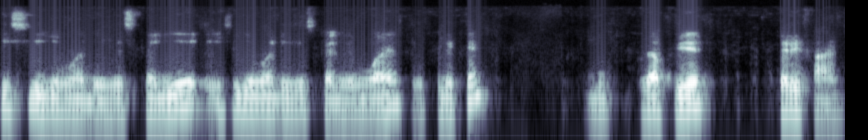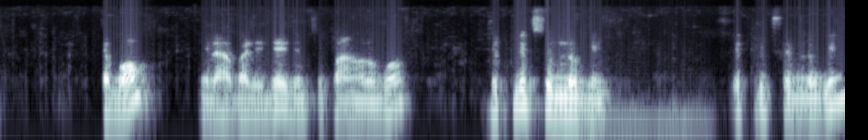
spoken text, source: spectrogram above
Ici, je vois des escaliers. Ici, je vois des escaliers. Vous voyez, vous cliquez, vous appuyez Verify. C'est bon? Il a validé, je ne suis pas un robot. Je clique sur Login. Je clique sur Login.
